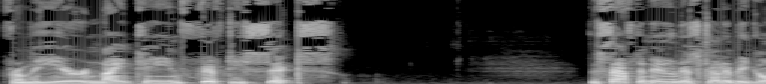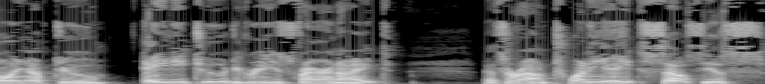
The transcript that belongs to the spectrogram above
from the year 1956. This afternoon it's going to be going up to 82 degrees Fahrenheit. That's around 28 Celsius.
